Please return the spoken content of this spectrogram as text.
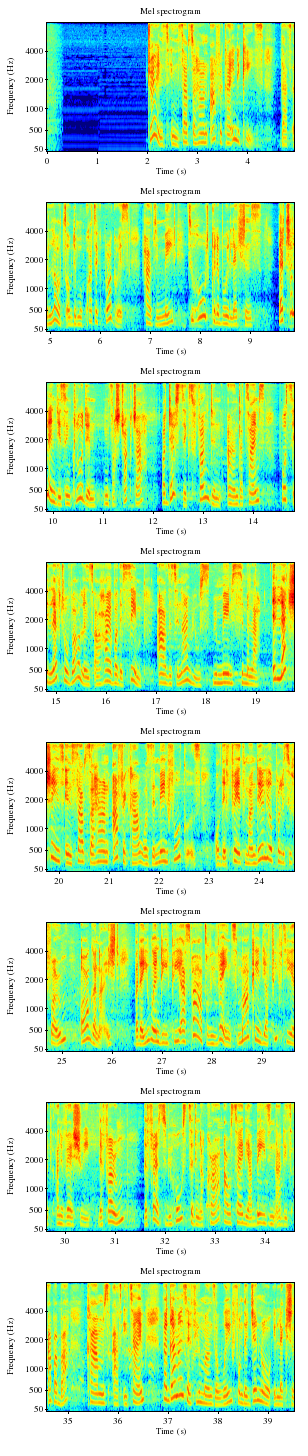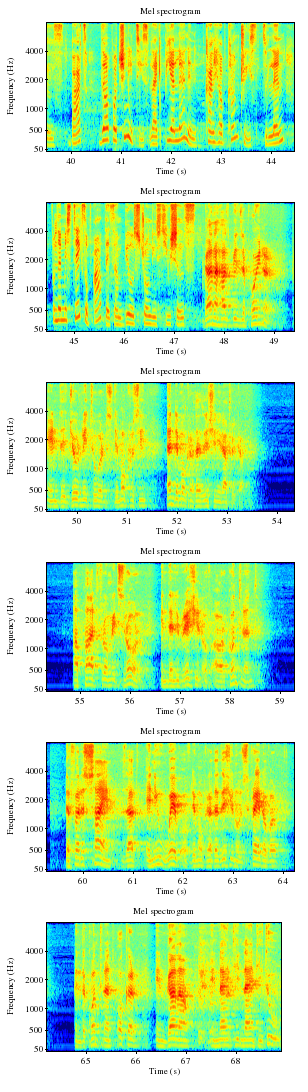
Trends in sub-Saharan Africa indicates that a lot of democratic progress has been made to hold credible elections. The challenges including infrastructure, logistics, funding and at times post-electoral violence are however the same as the scenarios remain similar. Elections in sub-Saharan Africa was the main focus of the Faith Mandela Policy Forum organized by the UNDP as part of events marking their 50th anniversary. The forum the first to be hosted in Accra outside their base in Addis Ababa comes at a time that Ghana is a few months away from the general elections. But the opportunities like peer learning can help countries to learn from the mistakes of others and build strong institutions. Ghana has been the pointer in the journey towards democracy and democratization in Africa. Apart from its role in the liberation of our continent, the first sign that a new wave of democratization was spread over in the continent occurred in Ghana in 1992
